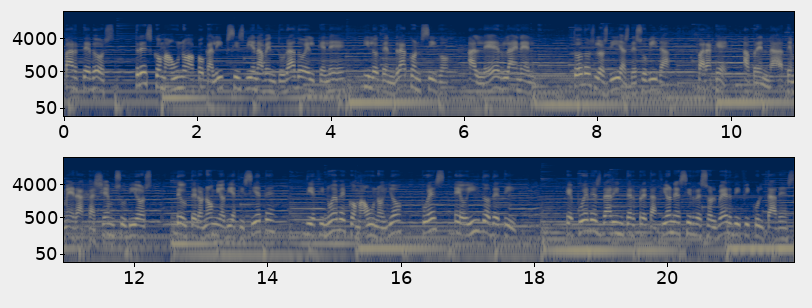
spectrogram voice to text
Parte 2. 3,1 Apocalipsis Bienaventurado el que lee, y lo tendrá consigo, al leerla en él. Todos los días de su vida, para que aprenda a temer a Hashem su Dios. Deuteronomio 17, 19,1 Yo, pues, he oído de ti. Que puedes dar interpretaciones y resolver dificultades.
